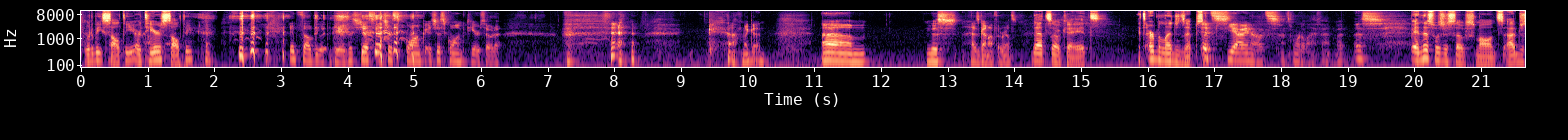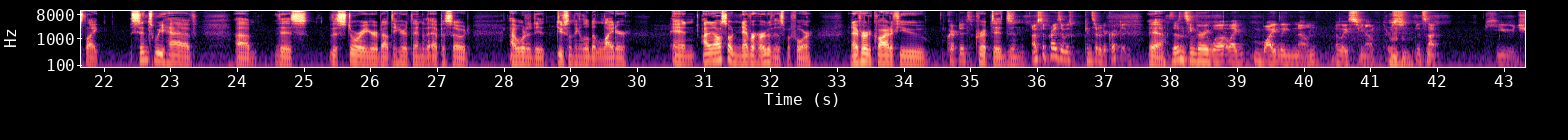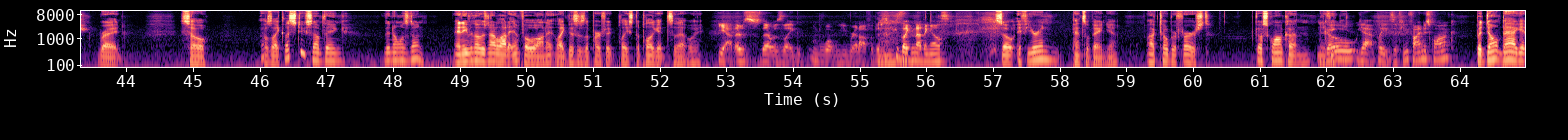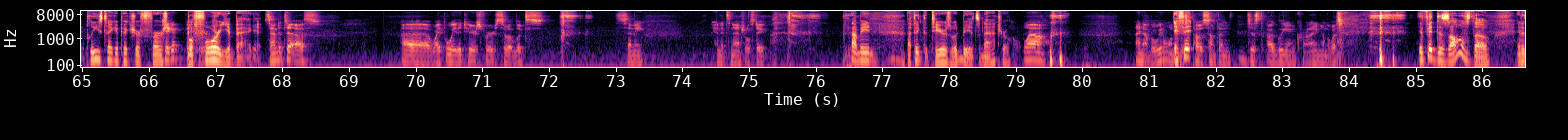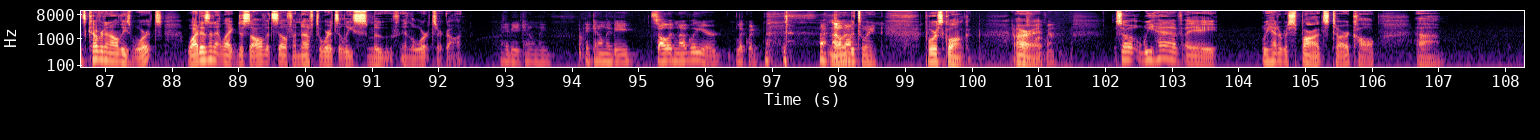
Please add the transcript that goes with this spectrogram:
Would it be salty? Are tears salty? It's salty with the tears. It's just it's just squonk. It's just squonk tear soda. oh my god. Um, this has gone off the rails. That's okay. It's it's urban legends episode, It's yeah, I know. It's it's more to laugh at, but this. and this was just so small. And I'm just like, since we have um, this this story you're about to hear at the end of the episode, I wanted to do something a little bit lighter. And I also never heard of this before, and I've heard quite a few Cryptids. cryptids, and I was surprised it was considered a cryptid. yeah, It doesn't seem very well like widely known. At least you know, there's, Mm-hmm. it's not huge. Right. So I was like, let's do something that no one's done. And even though there's not a lot of info on it, like this is the perfect place to plug it so that way. Yeah, there's that was like what we read off of this. It's like nothing else. So if you're in Pennsylvania, October 1st, go squonk hunting. And if you- Go, yeah, please. If you find a squonk, but don't bag it. Please take a picture first a picture. before you bag it. send it to us. Uh, wipe away the tears first, so it looks semi in its natural state. I mean, I think the tears would be. It's natural. Wow. I know, but we don't want to If just it- post something just ugly and crying on the website. If it dissolves though, and it's covered in all these warts, why doesn't it like dissolve itself enough to where it's at least smooth and the warts are gone? Maybe it can only it can only be solid and ugly or liquid. No in between. Poor squonk. All Poor right. squonk, man. So we have a we had a response to our call um,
